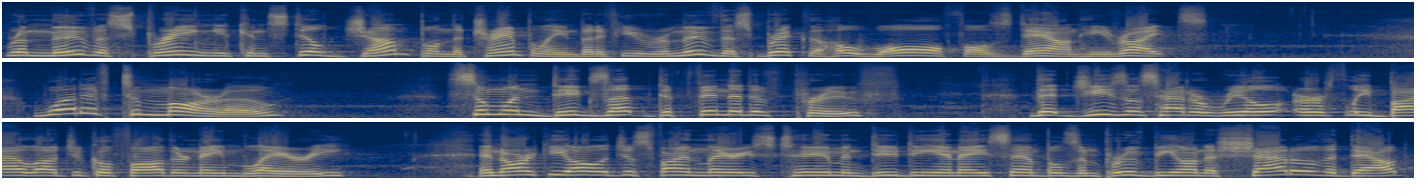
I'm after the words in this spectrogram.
remove a spring, you can still jump on the trampoline, but if you remove this brick, the whole wall falls down. He writes, What if tomorrow someone digs up definitive proof that Jesus had a real earthly biological father named Larry. And archaeologists find Larry's tomb and do DNA samples and prove beyond a shadow of a doubt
